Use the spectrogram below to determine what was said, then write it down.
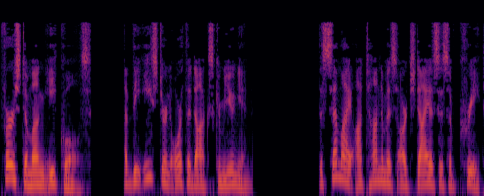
first among equals of the Eastern Orthodox Communion The semi-autonomous Archdiocese of Crete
